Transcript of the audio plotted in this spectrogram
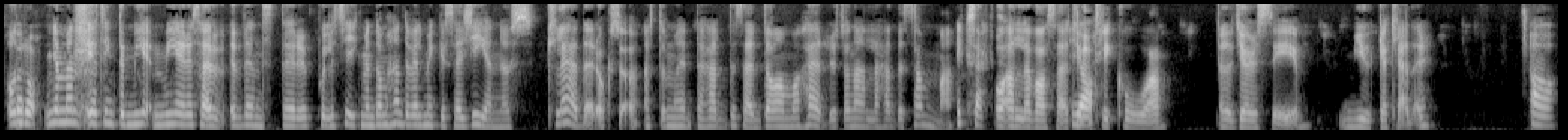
Och, vadå? Ja, men jag tänkte mer, mer så här vänsterpolitik, men de hade väl mycket så här genuskläder också? Att de inte hade så här dam och herr, utan alla hade samma. Exakt. Och alla var så här typ Ja. trikå eller jersey, mjuka kläder. Ja,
